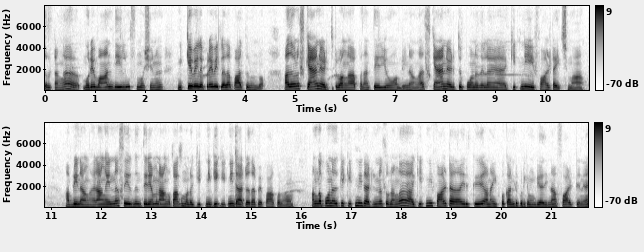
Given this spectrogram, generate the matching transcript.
சொல்லிட்டாங்க? ஒரே வாந்தி லூஸ் மோஷனு நிற்கவே இல்லை. ப்ரைவேட்டில் தான் பார்த்துன்னு இருந்தோம். அதோட ஸ்கேன் எடுத்துகிட்டு வாங்க அப்போ தான் தெரியும் அப்படின்னாங்க. ஸ்கேன் எடுத்து போனதில் கிட்னி ஃபால்ட் ஆயிடுச்சுமா அப்படின்னாங்க. நாங்கள் என்ன செய்யுதுன்னு தெரியாமல் நாங்கள் பார்க்க மாட்டோம் கிட்னிக்கு கிட்னி டாக்டர் தான் போய் பார்க்கணும். அங்கே போனதுக்கு கிட்னி டாக்டர் என்ன சொன்னாங்க கிட்னி ஃபால்ட்டாக தான் இருக்குது ஆனால் இப்போ கண்டுபிடிக்க முடியாது. என்ன ஃபால்ட்டுன்னு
